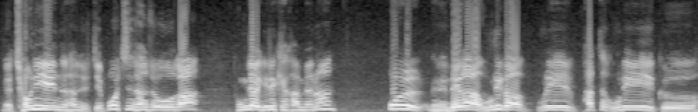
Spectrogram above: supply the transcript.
그러니까 전위에 있는 선수 있지. 뽀친 선수가 동작 이렇게 가면은 볼, 내가, 우리가, 우리 파트, 우리 그,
